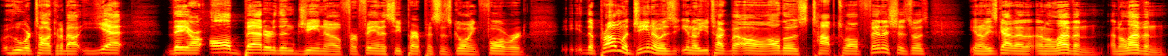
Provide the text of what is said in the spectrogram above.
who we're talking about yet. They are all better than Geno for fantasy purposes going forward. The problem with Geno is, you know, you talk about oh, all those top twelve finishes was, you know, he's got a, an eleven, an eleven,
